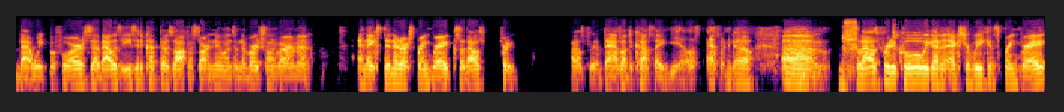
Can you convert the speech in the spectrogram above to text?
that week before. So that was easy to cut those off and start new ones in the virtual environment. And they extended our spring break, so that was pretty. I was, was about to cuss, like, yeah, let's and go. Um, so that was pretty cool. We got an extra week in spring break.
